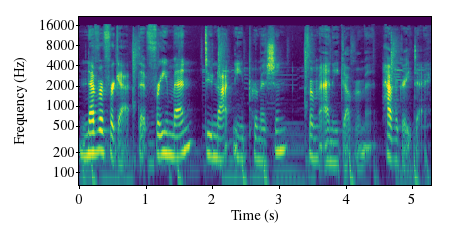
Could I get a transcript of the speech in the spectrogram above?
never forget that free men do not need permission from any government. Have a great day.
